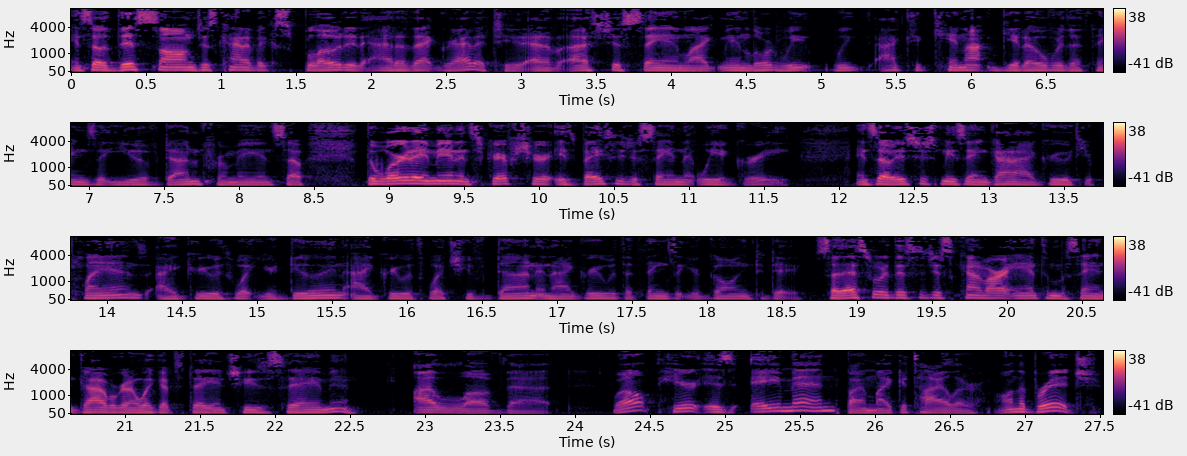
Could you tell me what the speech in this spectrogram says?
And so this song just kind of exploded out of that gratitude, out of us just saying like, man, Lord, we, we, I cannot get over the things that you have done for me. And so the word amen in scripture is basically just saying that we agree. And so it's just me saying, God, I agree with your plans. I agree with what you're doing. I agree with what you've done and I agree with the things that you're going to do. So that's where this is just kind of our anthem of saying, God, we're going to wake up today and choose to say amen. I love that. Well, here is "Amen" by Micah Tyler on the bridge.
